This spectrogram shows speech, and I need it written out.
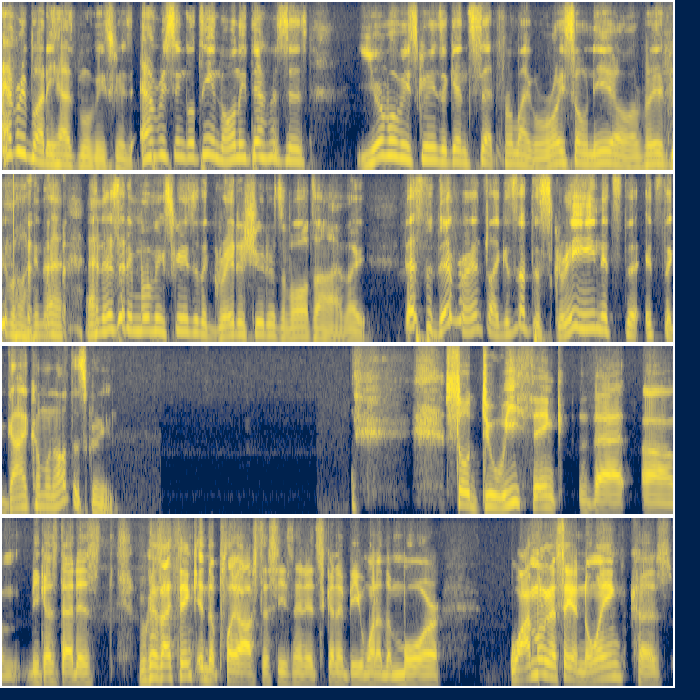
everybody has moving screens. Every single team. The only difference is your moving screens are getting set for like Royce O'Neale or people like that, and they're moving screens of the greatest shooters of all time. Like that's the difference. Like it's not the screen; it's the it's the guy coming off the screen. So do we think that um, because that is because I think in the playoffs this season it's going to be one of the more well I'm going to say annoying because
